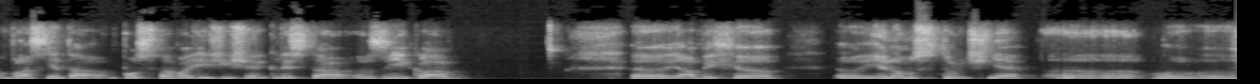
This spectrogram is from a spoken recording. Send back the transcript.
vlastně ta postava Ježíše Krista vznikla. Já bych Eh, jenom stručně uh,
